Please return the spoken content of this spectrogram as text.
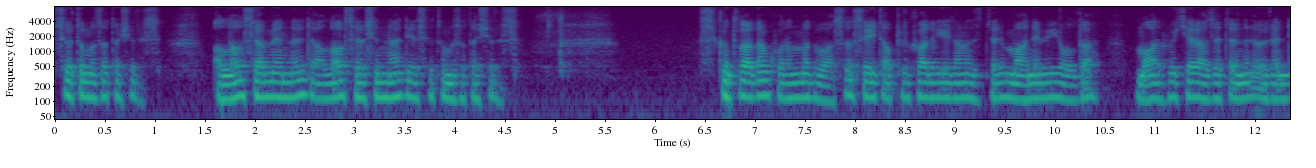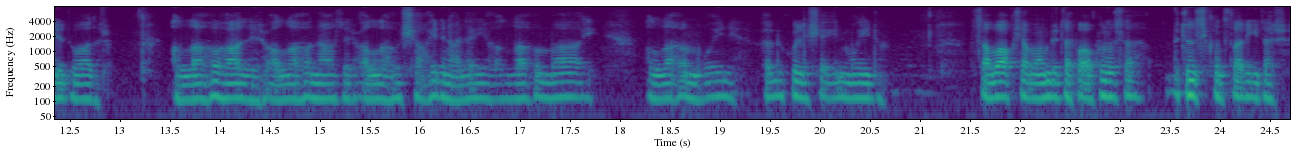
sırtımıza taşırız. Allah'ı sevmeyenleri de Allah'ı sevsinler diye sırtımıza taşırız. Sıkıntılardan korunma duası Seyyid Abdülkadir Geylani Hazretleri manevi yolda Maruf-i Kere Hazretlerinden öğrendiği duadır. Allahu hazir, Allahu nazir, Allahu şahidin aleyye, Allahu ma'i, Allahu mu'ini ve bi kulli şeyin muidun. Sabah akşam 11 defa okunursa bütün sıkıntıları gider.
